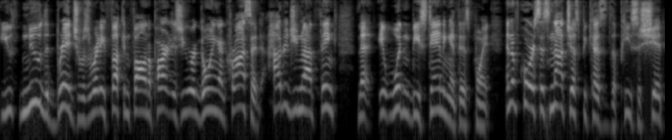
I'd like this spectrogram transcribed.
You knew the bridge was already fucking falling apart as you were going across it. How did you not think that it wouldn't be standing at this point? And of course, it's not just because it's a piece of shit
